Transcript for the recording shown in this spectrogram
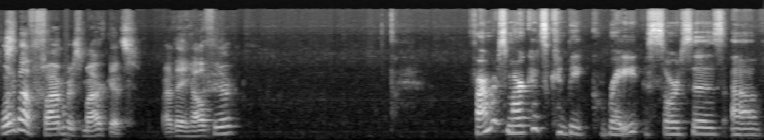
What about farmers markets? Are they healthier? Farmers markets can be great sources of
